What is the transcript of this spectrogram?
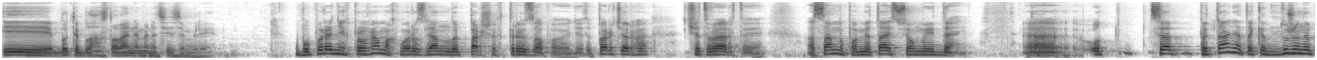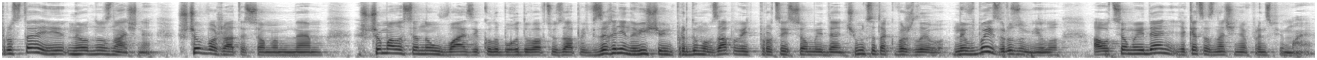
і бути благословенними на цій землі. У попередніх програмах ми розглянули перших три заповіді. Тепер черга четвертої, а саме пам'ятай сьомий день. Е, от це питання таке дуже непросте і неоднозначне. Що вважати сьомим днем? Що малося на увазі, коли Бог давав цю заповідь? Взагалі, навіщо він придумав заповідь про цей сьомий день? Чому це так важливо? Не вбий, зрозуміло. А от сьомий день, яке це значення в принципі має?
